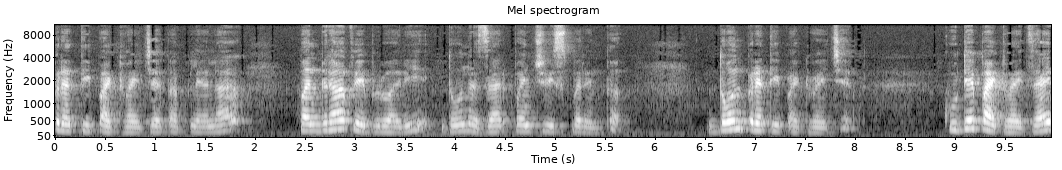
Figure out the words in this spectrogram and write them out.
प्रती पाठवायच्या आहेत आपल्याला. पंधरा फेब्रुवारी दोन हजार पंचवीसपर्यंत दोन प्रती पाठवायच्या आहेत. कुठे पाठवायचं आहे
